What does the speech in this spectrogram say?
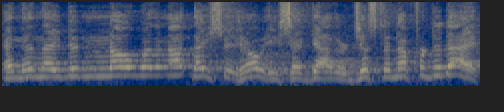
and then they didn't know whether or not they should, you know, He said, gather just enough for today.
